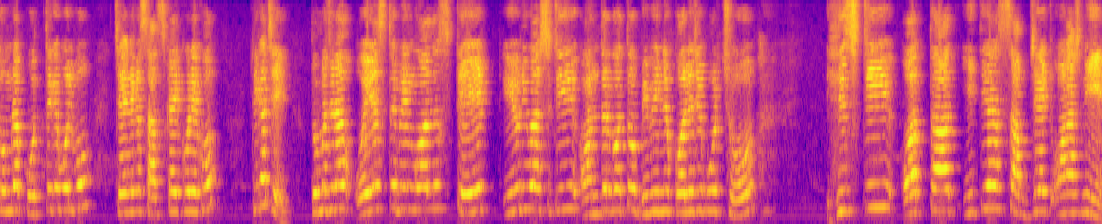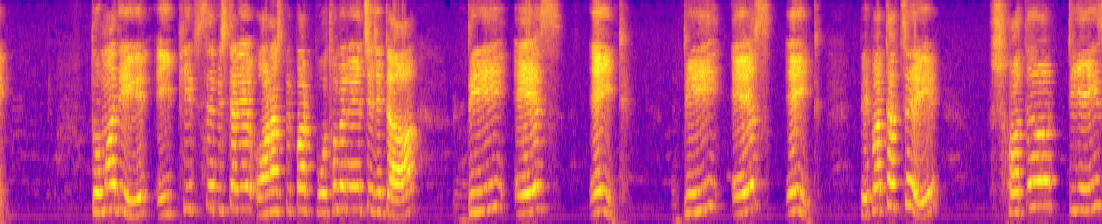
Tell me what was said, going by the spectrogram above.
তোমরা প্রত্যেকে বলব চ্যানেলটাকে সাবস্ক্রাইব করে রেখো, ঠিক আছে? তোমরা যারা ওয়েস্ট বেঙ্গল স্টেট ইউনিভার্সিটি অন্তর্গত বিভিন্ন কলেজে পড়ছো হিস্ট্রি অর্থাৎ ইতিহাস সাবজেক্ট অনার্স নিয়ে, তোমাদের এই ফিফথ সেমিস্টারের অনার্স পেপার প্রথমে রয়েছে যেটা DS eight DS eight paper থাকছে সতেরো তেইশ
